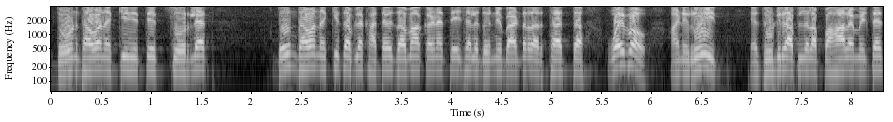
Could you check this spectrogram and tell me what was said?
दोन धावा नक्कीच इथे चोरल्यात. दोन धावा नक्कीच आपल्या खात्यावर जमा करण्यात यश आले. दोन्ही बॅटर अर्थात वैभव आणि रोहित या जोडीला आपल्याला पाहायला मिळतात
